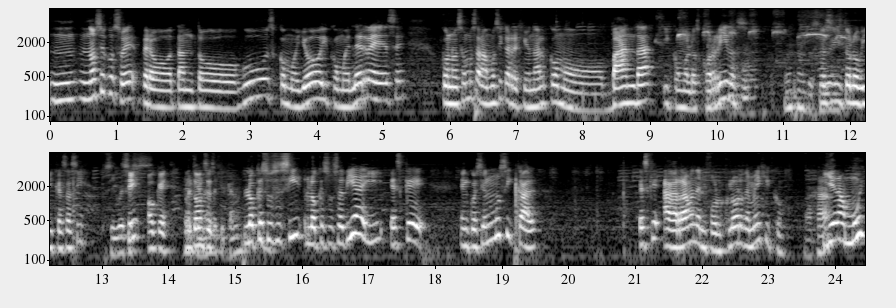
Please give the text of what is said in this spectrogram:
no sé Josué, pero tanto Gus como yo y como el RS conocemos a la música regional como banda y como los corridos. No sé si tú lo ubicas así. Sí, güey. Sí, ok. Entonces, lo que, sucedí- lo que sucedía ahí es que en cuestión musical es que agarraban el folclore de México. Ajá. Y era muy,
